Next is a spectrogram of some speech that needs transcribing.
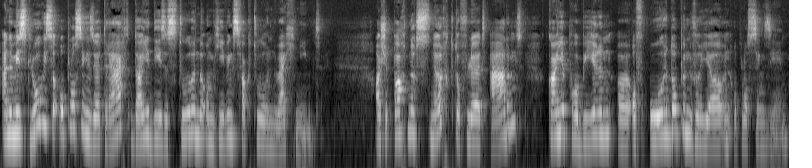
En de meest logische oplossing is uiteraard dat je deze storende omgevingsfactoren wegneemt. Als je partner snurkt of luid ademt, kan je proberen uh, of oordoppen voor jou een oplossing zijn.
